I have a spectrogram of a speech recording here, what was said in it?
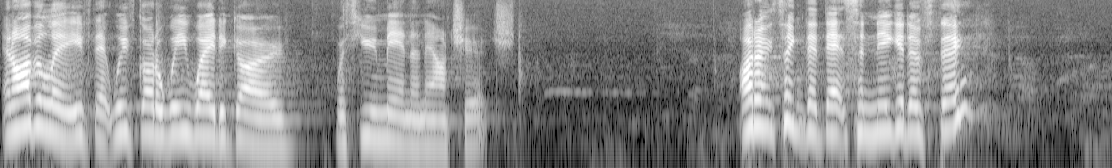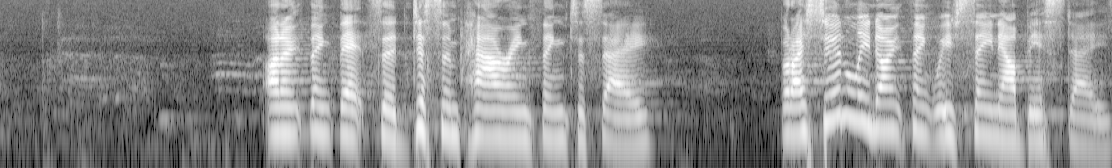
And I believe that we've got a wee way to go with you men in our church. I don't think that that's a negative thing. I don't think that's a disempowering thing to say. But I certainly don't think we've seen our best days.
